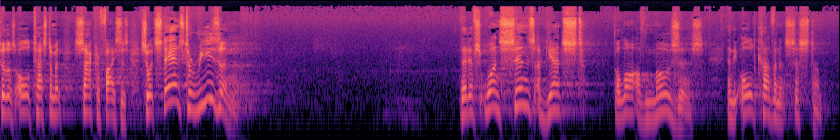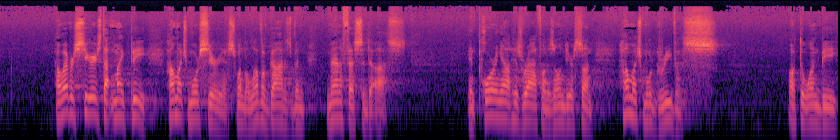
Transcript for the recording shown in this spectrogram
to those Old Testament sacrifices. So it stands to reason that if one sins against the law of Moses, and the old covenant system, however serious that might be, how much more serious when the love of God has been manifested to us in pouring out his wrath on his own dear son, how much more grievous ought the one be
